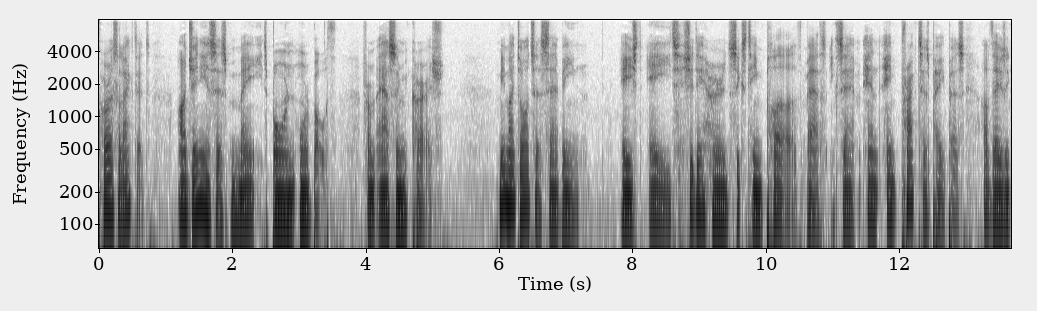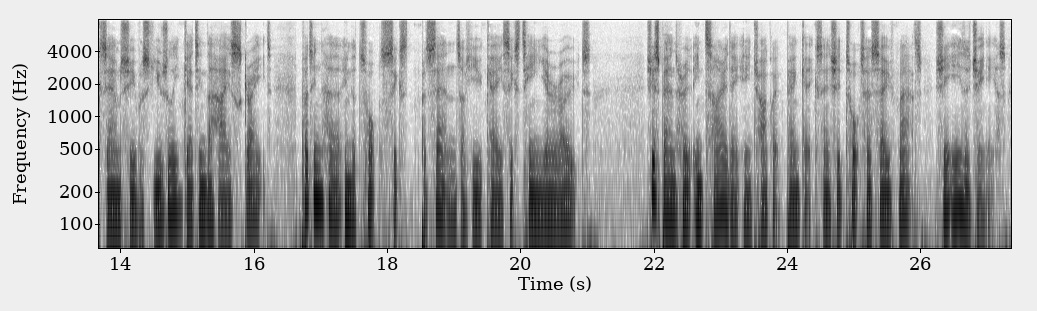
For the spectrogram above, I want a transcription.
Quora selected Are geniuses made, born, or both? from Asim Courage. Meet my daughter Sabine. Aged 8, she did her 16 plus math exam, and in practice papers of those exams, she was usually getting the highest grade, putting her in the top 6% of UK 16 year olds. She spent her entire day eating chocolate pancakes and she taught herself maths. She is a genius.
